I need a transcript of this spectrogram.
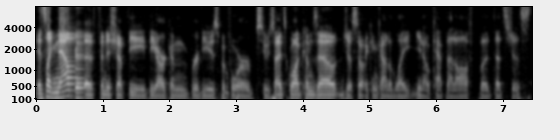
it's like now gonna finish up the the Arkham reviews before Suicide Squad comes out, just so I can kind of like you know cap that off. But that's just,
